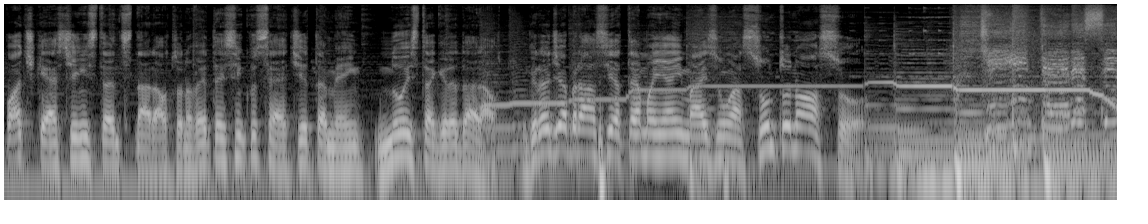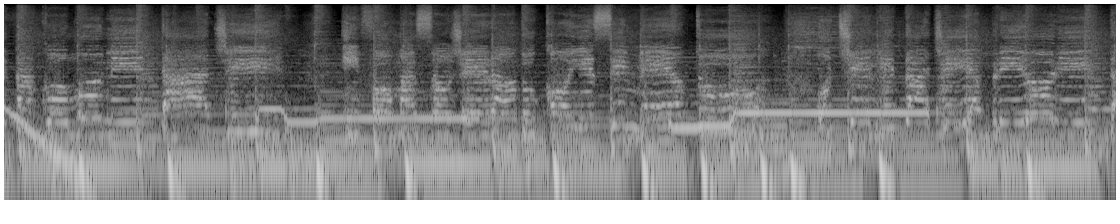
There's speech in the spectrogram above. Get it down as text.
podcast em instantes na Arauto 957 e também no Instagram da Arauto. Um grande abraço e até amanhã em mais um assunto nosso. De interesse da comunidade, informação gerando conhecimento, utilidade é prioridade.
